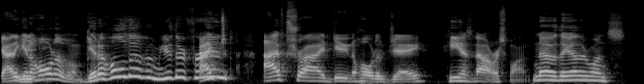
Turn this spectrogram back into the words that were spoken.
Gotta get You- a hold of him. Get a hold of him. You're their friend. I've tried getting a hold of Jay. He has not responded. no, the other ones.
